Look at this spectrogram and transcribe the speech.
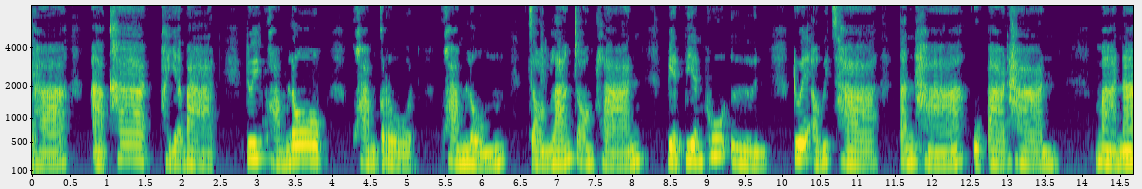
ยา อาฆาต พยาบาท ด้วยความโลภความโกรธ ความหลง จองล้างจองผลาญเบียดเบียนผู้อื่น ด้วยอวิชชา ตัณหา อุปาทาน มานะ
